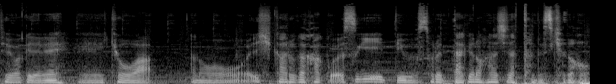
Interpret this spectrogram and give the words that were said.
というわけでね、えー、今日は、あのー、ヒカルがかっこよすぎっていう、それだけの話だったんですけど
